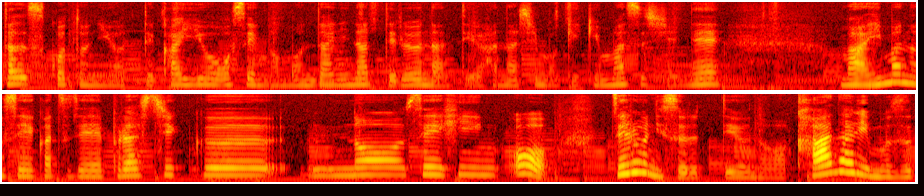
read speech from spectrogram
出すことによって海洋汚染が問題になってるなんていう話も聞きますしね。まあ今の生活でプラスチックの製品をゼロにするっていうのはかなり難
